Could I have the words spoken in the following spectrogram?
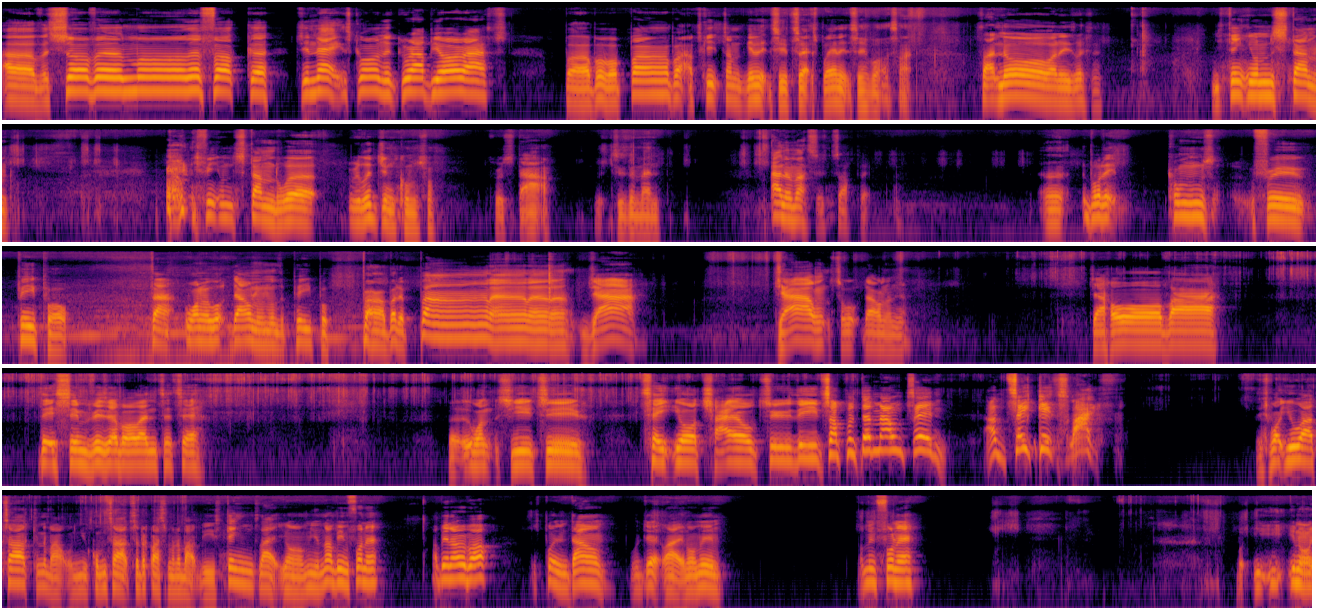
Of a southern motherfucker. Genetics gonna grab your ass. Ba ba ba ba ba. I keep trying to give it to you to explain it to you, but it's like, it's like no one is listening. You think you understand? Think you understand where religion comes from? For a start, which is the men. And a massive topic. Uh, but it comes through people that want to look down on other people. Ba ba da ba da da da. Jah. Jah wants to look down on you. Jehovah. This invisible entity that wants you to take your child to the top of the mountain and take its life. It's what you are talking about when you come talk to the classman about these things. Like, you know, you're not being funny. I'm being horrible. Just putting down. Legit, like, you know what I mean? I mean, funny. But, you, you know,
